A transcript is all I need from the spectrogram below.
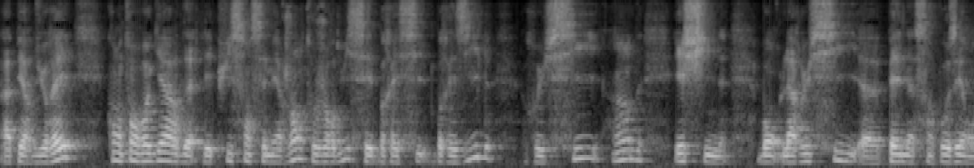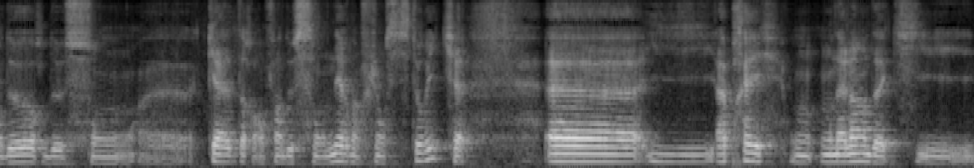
à perdurer. Quand on regarde les puissances émergentes, aujourd'hui c'est Brésil, Russie, Inde et Chine. Bon, la Russie euh, peine à s'imposer en dehors de son cadre, enfin de son aire d'influence historique. après, on a l'Inde qui,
